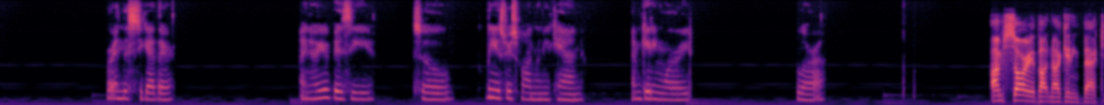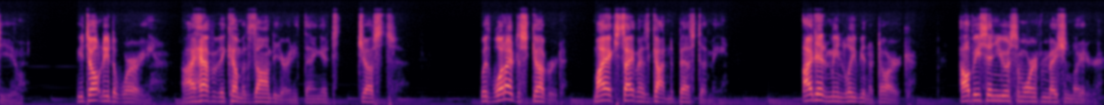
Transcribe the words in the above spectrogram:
We're in this together. I know you're busy, so please respond when you can. I'm getting worried. Laura. I'm sorry about not getting back to you. You don't need to worry. I haven't become a zombie or anything, it's just… With what I've discovered, my excitement has gotten the best of me. I didn't mean to leave you in the dark. I'll be sending you some more information later.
